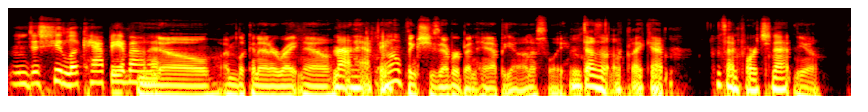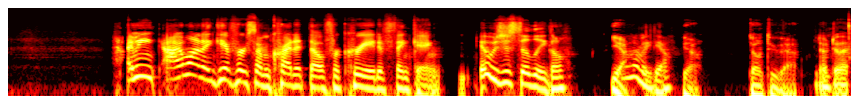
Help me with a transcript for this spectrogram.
I mean, does she look happy about it? No, I'm looking at her right now. Not happy. I don't think she's ever been happy, honestly. It doesn't look like it. It's unfortunate. Yeah. I mean, I want to give her some credit though for creative thinking. It was just illegal. Yeah. No big deal. Yeah. Don't do that. Don't do it.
